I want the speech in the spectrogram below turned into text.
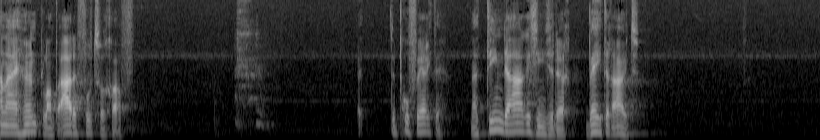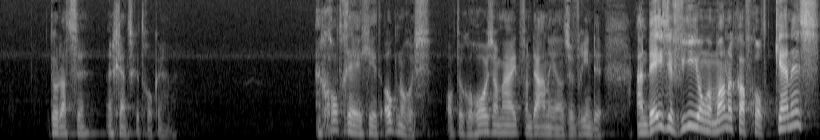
en hij hun plantaardig voedsel gaf. De proef werkte. Na tien dagen zien ze er beter uit. Doordat ze een grens getrokken hebben. En God reageert ook nog eens op de gehoorzaamheid van Daniel en zijn vrienden. Aan deze vier jonge mannen gaf God kennis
